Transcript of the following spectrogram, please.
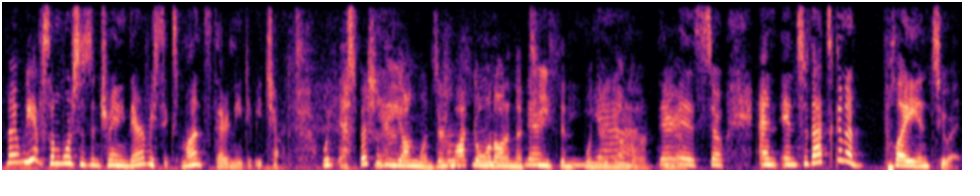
And I, we have some horses in training. They're every six months. They need to be checked. Well, especially the young ones. There's a lot going on in the There- teeth and when they're younger. There is Yeah. so and and so that's going to play into it.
